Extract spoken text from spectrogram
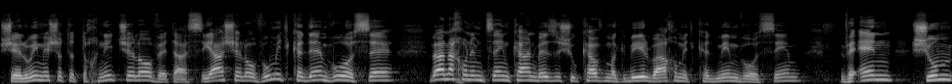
שאלוהים יש לו את התוכנית שלו ואת העשייה שלו, והוא מתקדם והוא עושה, ואנחנו נמצאים כאן באיזשהו קו מקביל ואנחנו מתקדמים ועושים, ואין שום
